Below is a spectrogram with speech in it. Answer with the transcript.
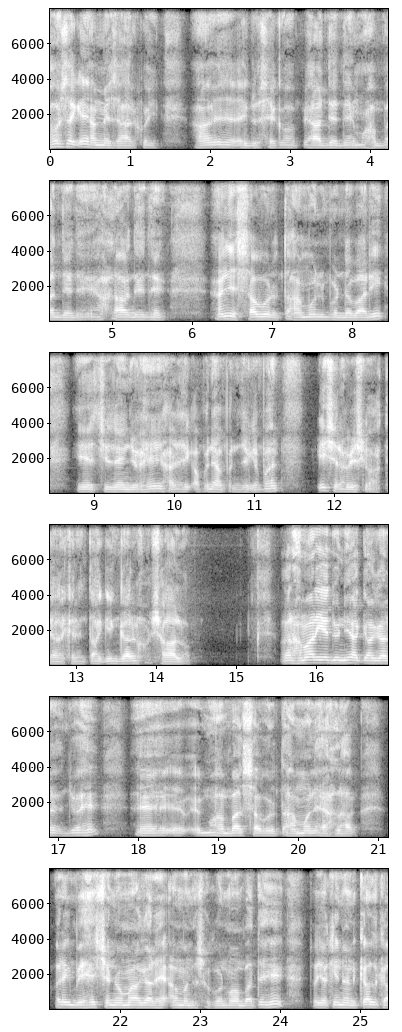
ہو سکے ہمیشہ ہر کوئی ہاں جی، ایک دوسرے کو پیار دے دیں، محبت دے دیں، اخلاق دے دیں۔ ہاں جی صبر، تحمل، بردباری، یہ چیزیں جو ہے ہر ایک اپنے اپنے جگہ پر اس روش کو اختیار کریں تاکہ گھر خوشحال ہو۔ اگر ہماری یہ دنیا کا اگر جو ہے محبت، صبر، تحمل، اخلاق اور ایک بحث نما اگر ہے، امن، سکون، محبتیں ہیں، تو یقیناً کل کا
